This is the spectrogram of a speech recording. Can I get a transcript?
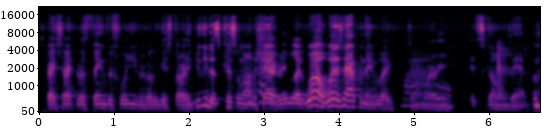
spectacular things before you even really get started. You can just kiss along the Okay. shaft and they'll be like, Whoa, what is happening? We're like, don't worry, Wow. It's going down.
